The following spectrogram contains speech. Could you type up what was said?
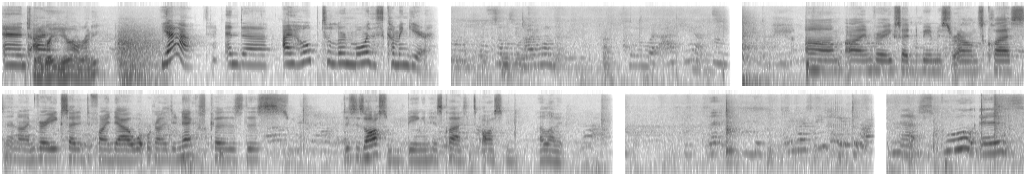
and It's been I, a great year already. yeah, and uh, I hope to learn more this coming year. Um, I'm very excited to be in Mr. Allen's class, and I'm very excited to find out what we're gonna do next. Cause this, this is awesome. Being in his class, it's awesome. I love it. Yeah, school is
